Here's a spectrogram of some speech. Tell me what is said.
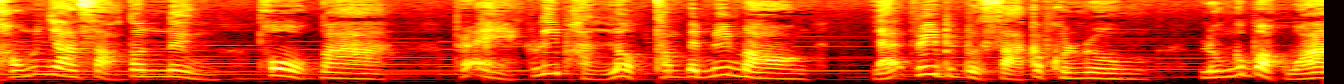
ของวิญญาณสาวตนหนึ่งโผล่มา พระเอกรีบหันหลบทำเป็นไม่มอง และรีบไปปรึกษากับคุณลุง ลุงก็บอกว่า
